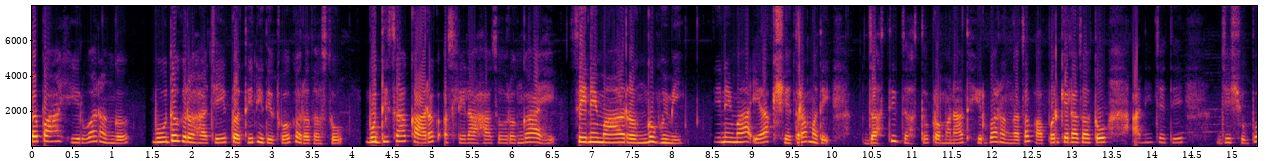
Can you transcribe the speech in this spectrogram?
तर पहा हिरवा रंग बुध ग्रहाचे प्रतिनिधित्व करत असतो. बुद्धीचा कारक असलेला हा जो रंग आहे सिनेमा रंगभूमी. सिनेमा या क्षेत्रामध्ये जास्तीत जास्त प्रमाणात हिरवा रंगाचा वापर केला जातो आणि त्याचे जे शुभ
